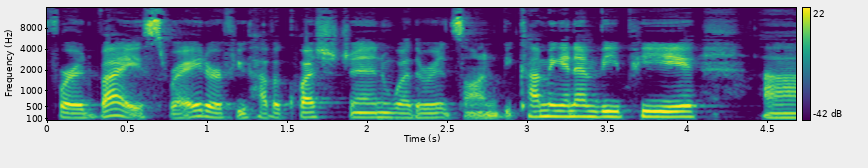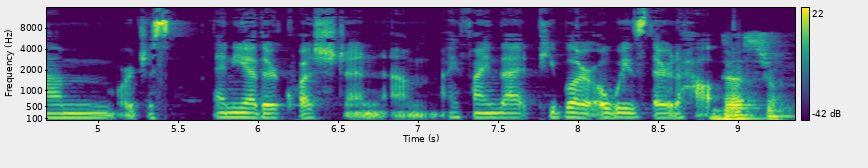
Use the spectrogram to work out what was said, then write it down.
for advice, right? Or if you have a question, whether it's on becoming an MVP um, or just any other question. Um, I find that people are always there to help. That's true.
